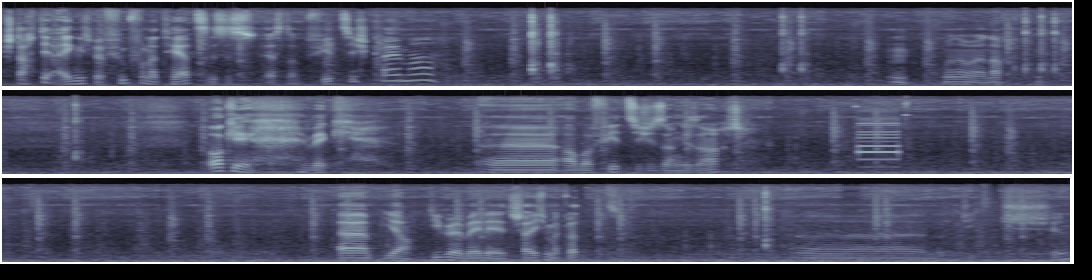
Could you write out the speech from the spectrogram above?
Ich dachte eigentlich bei 500 Hertz ist es erst ab 40 km/h. Hm, muss mal nachgucken. Okay, weg. Äh, aber 40 ist angesagt. Ähm, ja, die Rebelle. Jetzt schaue ich mal gerade. Äh, Notizen.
